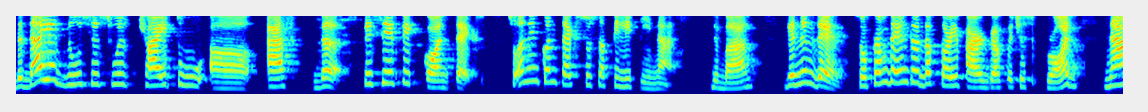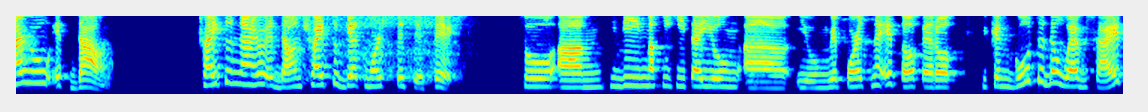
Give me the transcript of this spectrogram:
The diagnosis will try to uh, ask the specific context. So ano yung konteksto sa Pilipinas? ba? Ganun din. So from the introductory paragraph which is broad, narrow it down. Try to narrow it down. Try to get more specific. So, um, hindi makikita yung, uh, yung report na ito, pero you can go to the website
